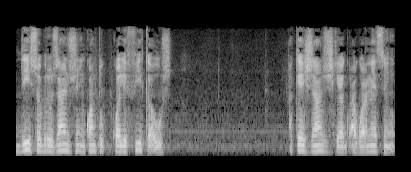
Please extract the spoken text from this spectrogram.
diz sobre os anjos enquanto qualifica os aqueles anjos que aguarnecem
